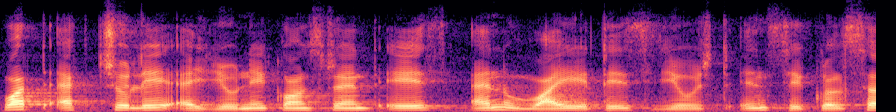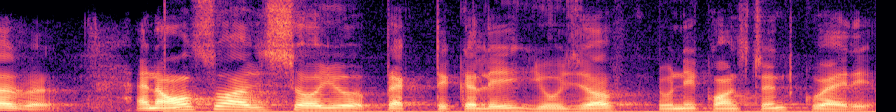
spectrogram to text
what actually a unique constraint is and why it is used in SQL Server. And also I will show you practically use of unique constraint query.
